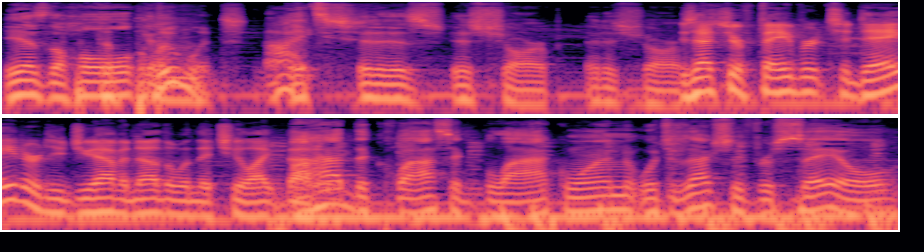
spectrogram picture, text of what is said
he has the Hulk. blue one's nice. It's, it is. It's sharp. It is sharp. Is that your favorite to date, or did you have another one that you like better? I had the classic black one, which is actually for sale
